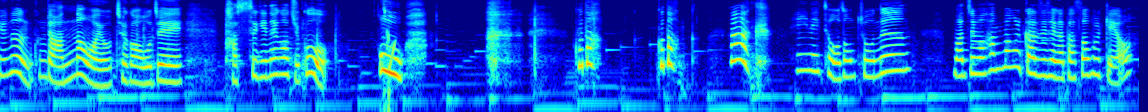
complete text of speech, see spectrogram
얘는 근데 안 나와요. 제가 어제 다 쓰긴 해가지고 오! 꾸덕! 꾸덕! 아! 헤이네이처 어성초는 마지막 한 방울까지 제가 다 써볼게요.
